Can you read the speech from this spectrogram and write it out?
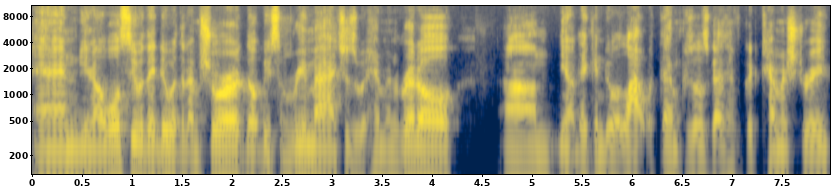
And you know we'll see what they do with it. I'm sure there'll be some rematches with him and Riddle. Um, you know, they can do a lot with them because those guys have good chemistry.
